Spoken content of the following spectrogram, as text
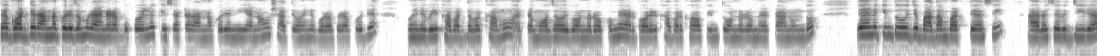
তা ঘর দিয়ে রান্না করে যাব রায়নার আব্বু কইলে, কিছু একটা রান্না করে নিয়ে নাও। সাথে ওইনে ঘোরাফেরা করে ওইনে বই খাবার দাবার খামো। একটা মজা হইবে অন্য রকমের। আর ঘরের খাবার খাওয়া কিন্তু অন্যরকমের একটা আনন্দ। তো এখানে কিন্তু ওই যে বাদাম বাটতে আসি, আর হচ্ছে জিরা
